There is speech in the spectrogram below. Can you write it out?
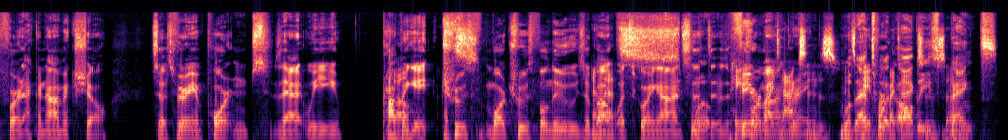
for an economic show. So it's very important that we propagate well, truth, more truthful news about what's going on, so well, that the, the fear mongering. Well, that's what all taxes, these so. banks.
